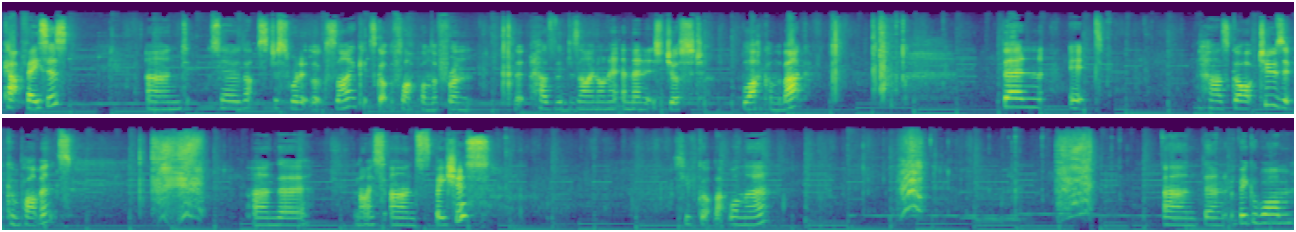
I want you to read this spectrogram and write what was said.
cat faces. And so that's just what it looks like. It's got the flap on the front that has the design on it and then it's just black on the back. Then it has got two zip compartments and they're nice and spacious. So you've got that one there. And then a bigger one.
